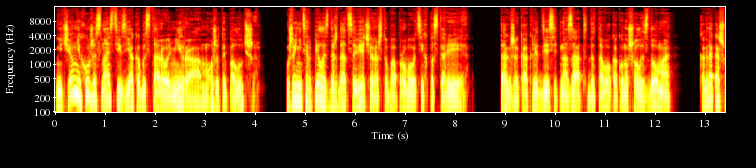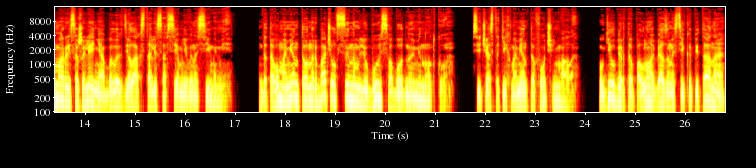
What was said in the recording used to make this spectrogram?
Ничем не хуже снасти из якобы старого мира, а может и получше. Уже не терпелось дождаться вечера, чтобы опробовать их поскорее. Так же, как лет десять назад, до того, как он ушел из дома, когда кошмары и сожаления о былых делах стали совсем невыносимыми. До того момента он рыбачил с сыном любую свободную минутку. Сейчас таких моментов очень мало. У Гилберта полно обязанностей капитана,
